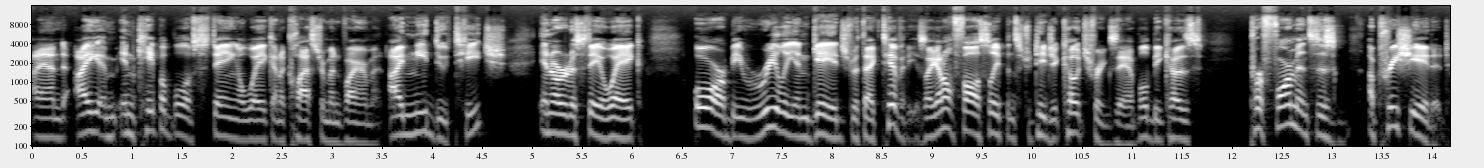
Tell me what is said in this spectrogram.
and I am incapable of staying awake in a classroom environment. I need to teach in order to stay awake or be really engaged with activities. Like I don't fall asleep in strategic coach, for example, because performance is appreciated.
